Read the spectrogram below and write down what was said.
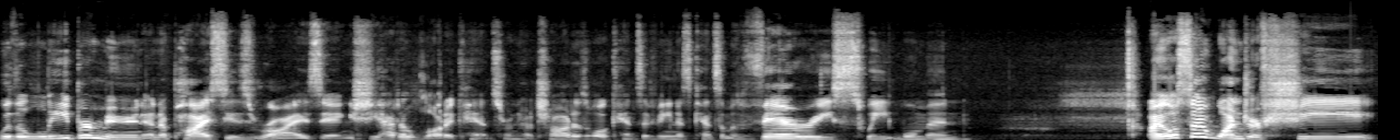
with a Libra moon and a Pisces rising. She had a lot of Cancer in her chart as well. Cancer, Venus, Cancer. Was very sweet woman. I also wonder if she,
